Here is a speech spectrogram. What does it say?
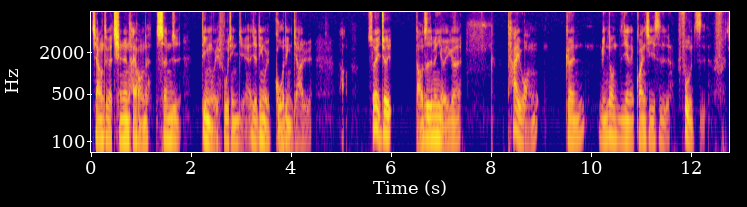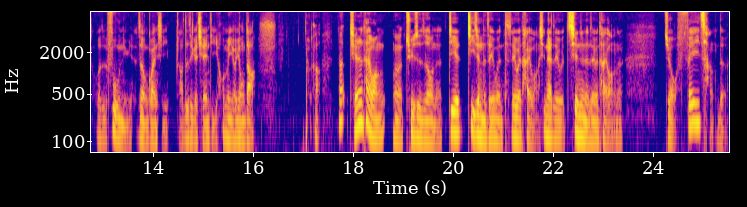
将这个前任太皇的生日定为父亲节，而且定为国定假日，好，所以就导致这边有一个太王跟民众之间的关系是父子。或者父女这种关系，好，这是一个前提，后面有用到。好，那前任太王呃去世之后呢，接继任的这一位这一位太王，现在这位现任的这位太王呢，就非常的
